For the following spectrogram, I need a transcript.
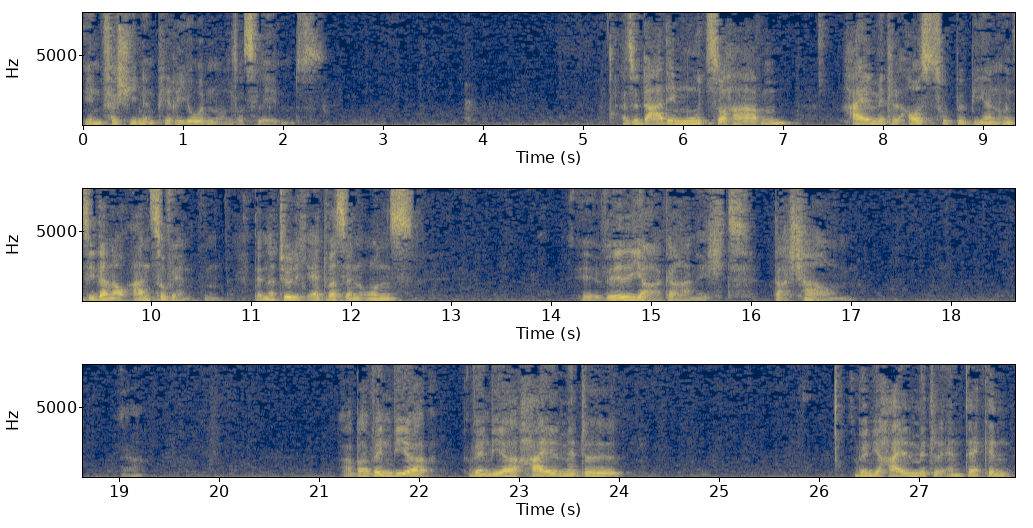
In verschiedenen Perioden unseres Lebens. Also da den Mut zu haben, Heilmittel auszuprobieren und sie dann auch anzuwenden. Denn natürlich etwas in uns äh, will ja gar nicht da schauen. Aber wenn wir, wenn wir Heilmittel, wenn wir Heilmittel entdecken,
